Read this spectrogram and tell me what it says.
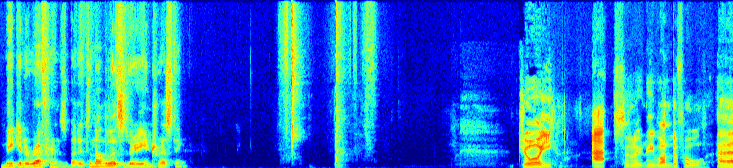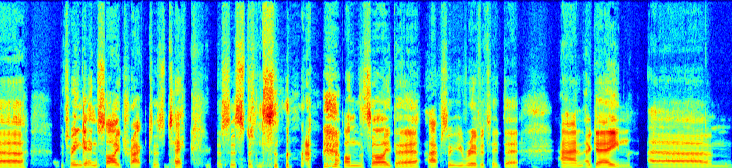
make it a reference, but it's nonetheless very interesting. Joy, absolutely wonderful. Uh, between getting sidetracked as tech assistants on the side there, absolutely riveted there. And again, um,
